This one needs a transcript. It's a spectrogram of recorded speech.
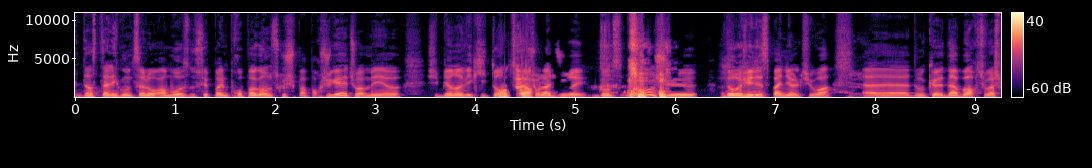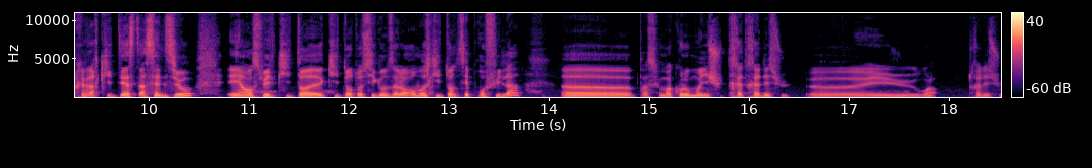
d'installer Gonzalo Ramos. C'est pas une propagande parce que je suis pas portugais, tu vois, mais euh, j'ai bien envie qu'il tente Menteur. sur la durée. Gonz... non, je d'origine espagnole, tu vois. Euh, donc euh, d'abord, tu vois, je préfère qu'il teste Asensio et ensuite qu'il tente, aussi Gonzalo Ramos, qu'il tente ces profils-là, euh, parce que moi, Colomoni, je suis très très déçu. Et voilà. Très déçu.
